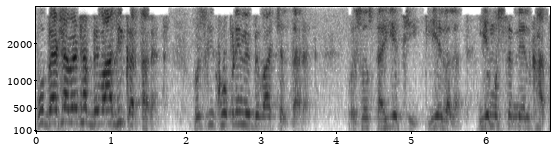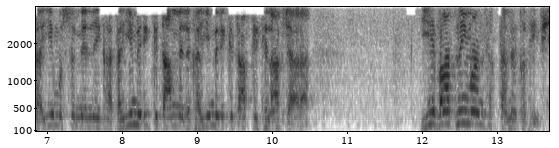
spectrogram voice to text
वो बैठा बैठा विवाद ही करता रहता उसकी खोपड़ी में विवाद चलता रहता वो सोचता है, ये ठीक, ये गलत ये मुझसे मेल खाता ये मुझसे मेल नहीं खाता ये मेरी किताब में लिखा ये मेरी किताब के खिलाफ जा रहा ये बात नहीं मान सकता मैं कभी भी।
